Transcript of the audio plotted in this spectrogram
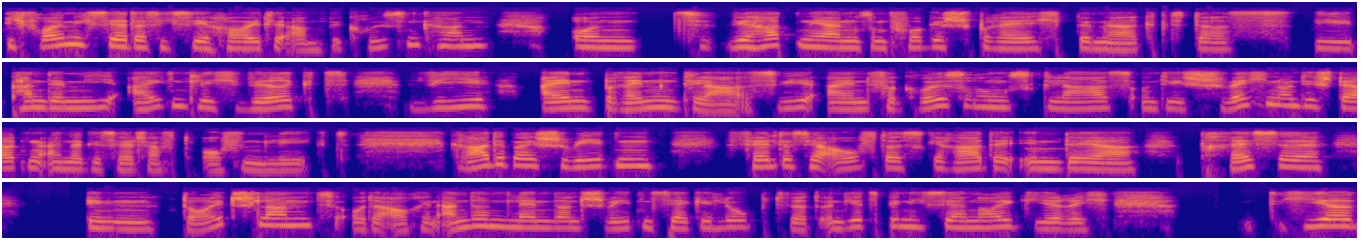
ich freue mich sehr, dass ich Sie heute Abend begrüßen kann. Und wir hatten ja in unserem Vorgespräch bemerkt, dass die Pandemie eigentlich wirkt wie ein Brennglas, wie ein Vergrößerungsglas und die Schwächen und die Stärken einer Gesellschaft offenlegt. Gerade bei Schweden fällt es ja auf, dass gerade in der Presse in Deutschland oder auch in anderen Ländern Schweden sehr gelobt wird. Und jetzt bin ich sehr neugierig, hier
